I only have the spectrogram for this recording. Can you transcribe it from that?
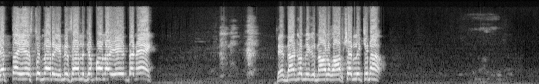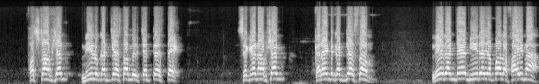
చెత్త వేస్తున్నారు. ఎన్నిసార్లు చెప్పాలా? వేయొద్దనే. నేను దాంట్లో మీకు నాలుగు ఆప్షన్లు ఇచ్చిన. ఫస్ట్ ఆప్షన్ నీళ్ళు కట్ చేస్తాం మీరు చెత్త వేస్తే. సెకండ్ ఆప్షన్ కరెంట్ కట్ చేస్తాం. లేదంటే మీరే చెప్పాలా ఫైనా?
